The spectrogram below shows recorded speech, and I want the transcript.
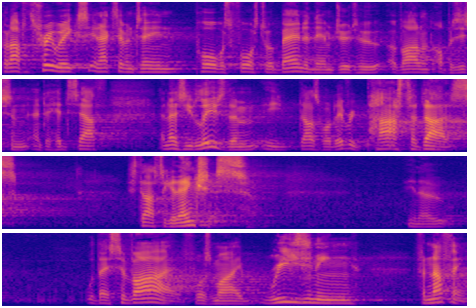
But after three weeks in Acts 17, Paul was forced to abandon them due to a violent opposition and to head south. And as he leaves them, he does what every pastor does he starts to get anxious. You know, would they survive? Was my reasoning for nothing?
